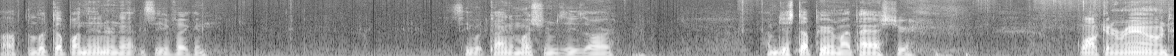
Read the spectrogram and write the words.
I'll have to look up on the internet and see if I can see what kind of mushrooms these are. I'm just up here in my pasture walking around.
